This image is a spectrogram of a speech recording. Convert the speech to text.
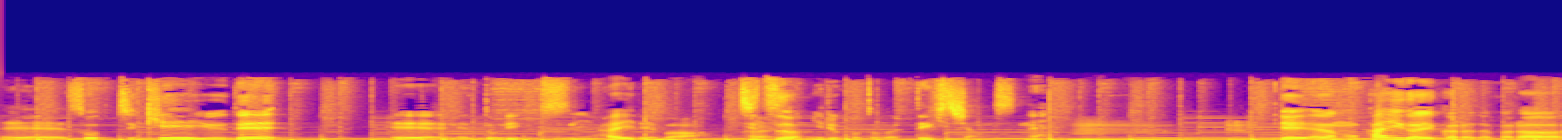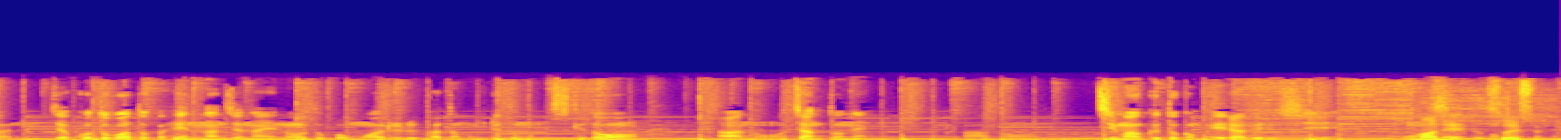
えーそっち経由で、えー、ネットフリックスに入れば実は見ることができちゃうんですね、うん。うんうん、であの海外からだからじゃあ言葉とか変なんじゃないの？とか思われる方もいると思うんですけどあのちゃんとねあの字幕とかも選べるしまあね音声とかもそうですよね。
